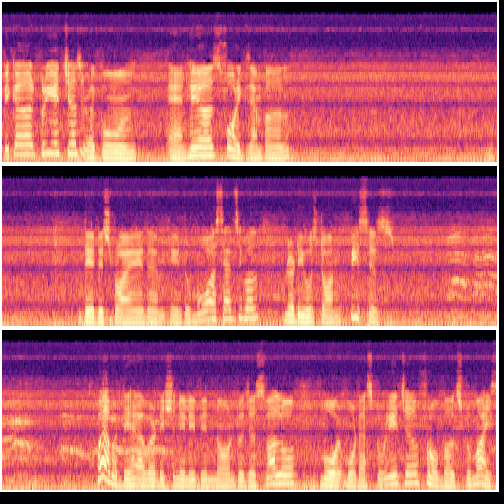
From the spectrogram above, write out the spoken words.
bigger creatures, raccoons and hares for example, they destroy them into more sensible reduced on pieces. However, they have additionally been known to just swallow more modest creatures uh, from bugs to mice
